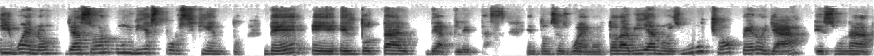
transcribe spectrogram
y, bueno, ya son un 10% del de, eh, total de atletas. Entonces, bueno, todavía no es mucho, pero ya es una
